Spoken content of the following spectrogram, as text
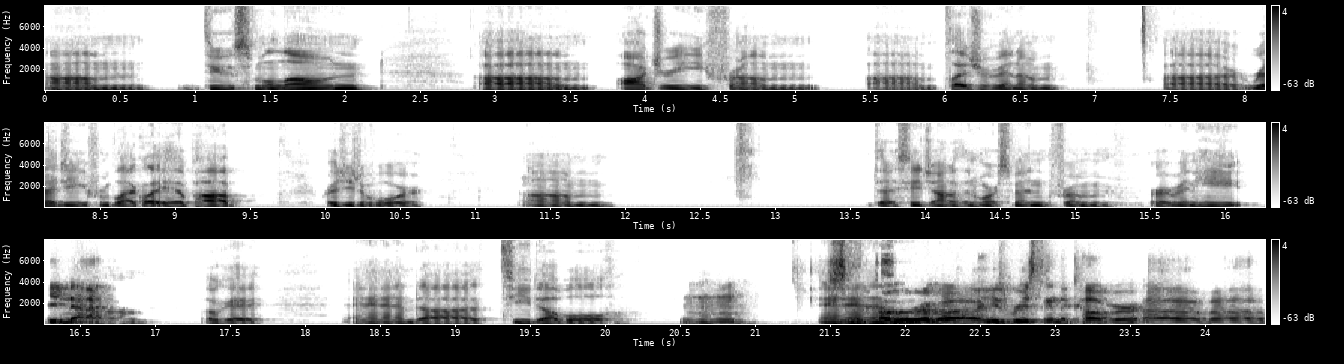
um, Deuce Malone, um, Audrey from um, Pleasure Venom, uh, Reggie from Blacklight Hip Hop, Reggie DeVore. Um, did I see Jonathan Horstmann from Urban Heat? Did not. Um, okay, and uh, Tee Double. Mm-hmm. And cover of uh, he's recently in the cover of uh,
